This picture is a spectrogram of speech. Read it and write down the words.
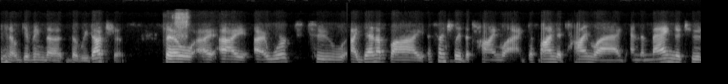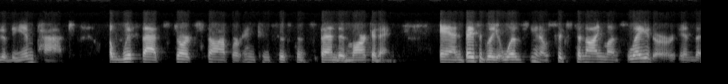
you know, giving the, the reductions. So I, I, I, worked to identify essentially the time lag, define the time lag and the magnitude of the impact with that start, stop, or inconsistent spend in marketing. And basically, it was you know six to nine months later in the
